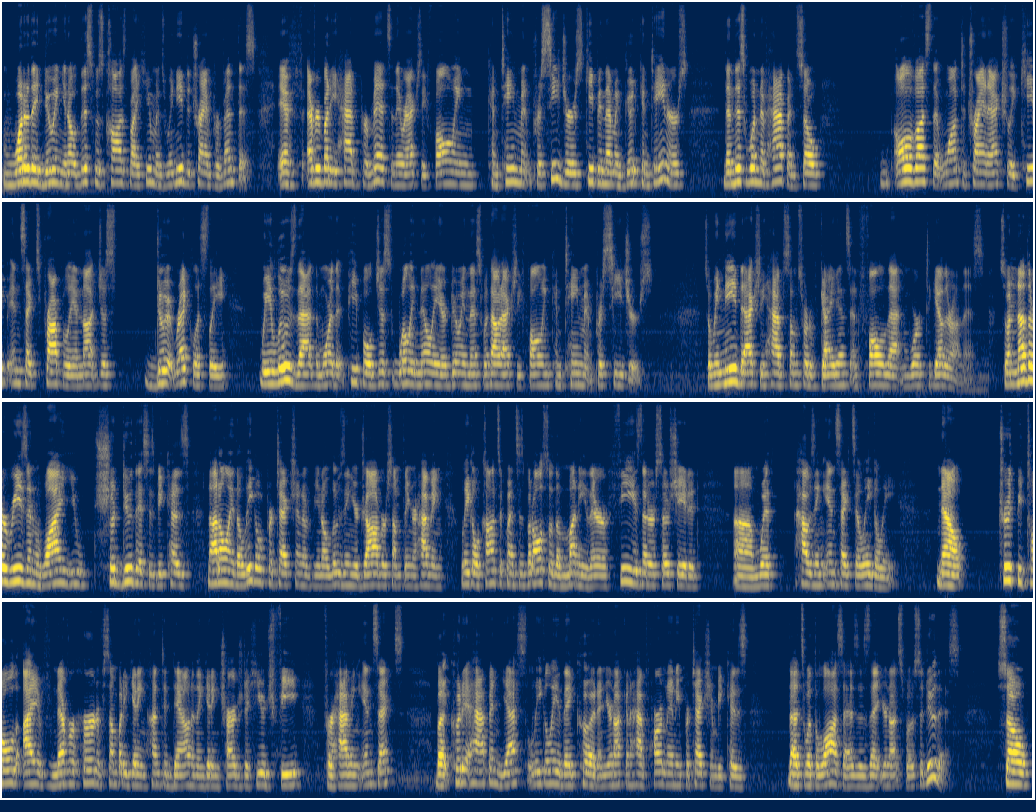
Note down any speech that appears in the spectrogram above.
What are they doing? You know, this was caused by humans. We need to try and prevent this. If everybody had permits and they were actually following containment procedures, keeping them in good containers, then this wouldn't have happened. So all of us that want to try and actually keep insects properly and not just do it recklessly, we lose that the more that people just willy nilly are doing this without actually following containment procedures. So we need to actually have some sort of guidance and follow that and work together on this. So another reason why you should do this is because not only the legal protection of you know losing your job or something or having legal consequences, but also the money. There are fees that are associated um, with housing insects illegally. Now, Truth be told, I've never heard of somebody getting hunted down and then getting charged a huge fee for having insects. But could it happen? Yes, legally they could, and you're not going to have hardly any protection because that's what the law says is that you're not supposed to do this. So,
